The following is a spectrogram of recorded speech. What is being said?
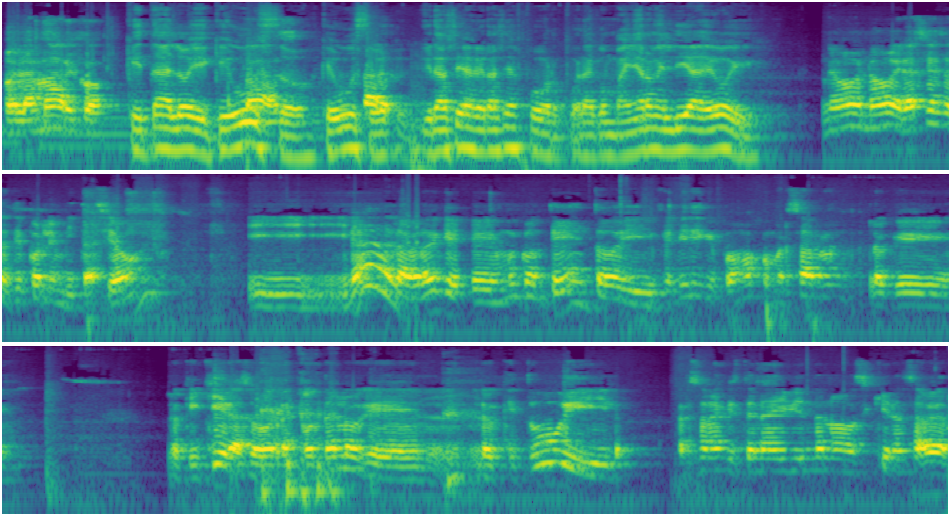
Hola Marco. ¿Qué tal? Oye, qué gusto, qué gusto. Gracias, gracias por, por acompañarme el día de hoy. No, no, gracias a ti por la invitación. Y, nada, la verdad que eh, muy contento y feliz de que podamos conversar lo que lo que quieras o responder lo que, lo que tú y las personas que estén ahí viéndonos quieran saber.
